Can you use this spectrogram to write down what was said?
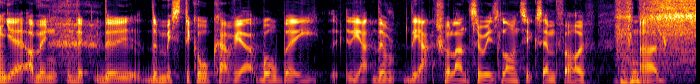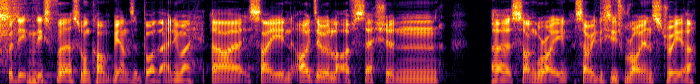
Yeah, I mean the the, the mystical caveat will be the the the actual answer is line six M five, um, but thi- this first one can't be answered by that anyway. Uh, saying I do a lot of session uh, songwriting. Sorry, this is Ryan Streeter.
